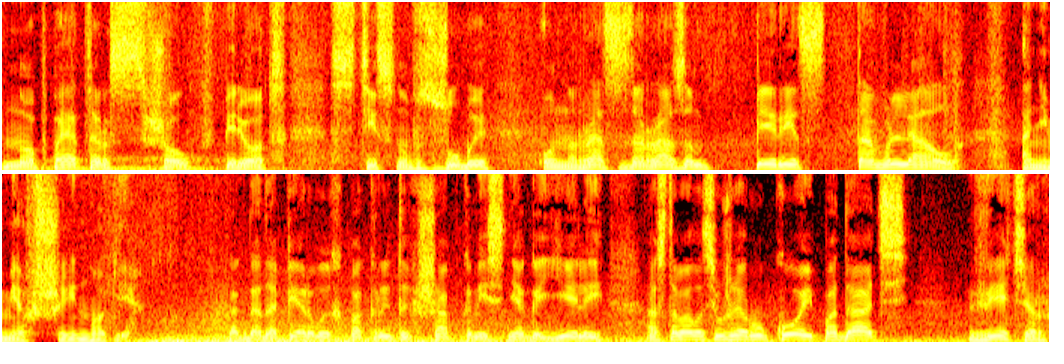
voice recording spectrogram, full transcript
но Петерс шел вперед. Стиснув зубы, он раз за разом переставлял онемевшие ноги. Когда до первых покрытых шапками снега елей оставалось уже рукой подать, ветер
